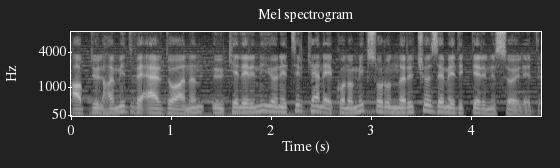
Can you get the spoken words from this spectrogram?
Abdülhamid ve Erdoğan'ın, ülkelerini yönetirken ekonomik sorunları çözemediklerini söyledi.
